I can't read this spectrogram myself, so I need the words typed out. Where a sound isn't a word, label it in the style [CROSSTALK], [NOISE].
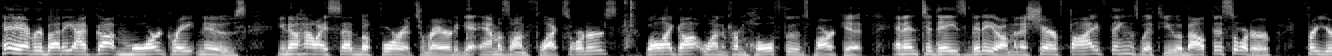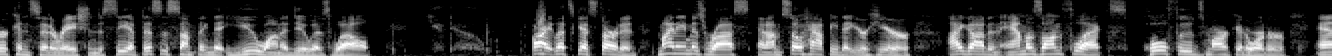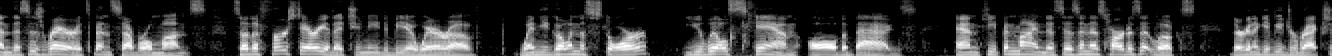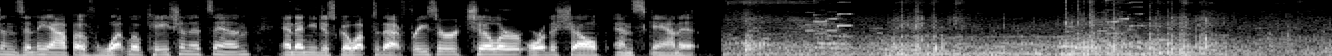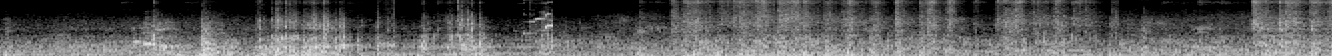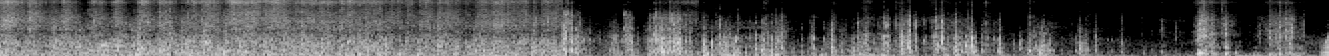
Hey everybody, I've got more great news. You know how I said before it's rare to get Amazon Flex orders? Well, I got one from Whole Foods Market. And in today's video, I'm going to share five things with you about this order for your consideration to see if this is something that you want to do as well. All right, let's get started. My name is Russ, and I'm so happy that you're here. I got an Amazon Flex Whole Foods Market order, and this is rare. It's been several months. So the first area that you need to be aware of, when you go in the store, you will scan all the bags. And keep in mind, this isn't as hard as it looks. They're going to give you directions in the app of what location it's in, and then you just go up to that freezer, chiller, or the shelf and scan it.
